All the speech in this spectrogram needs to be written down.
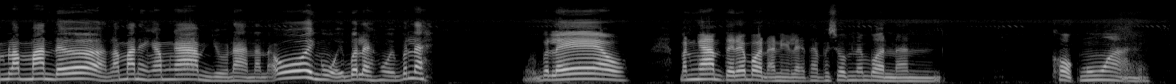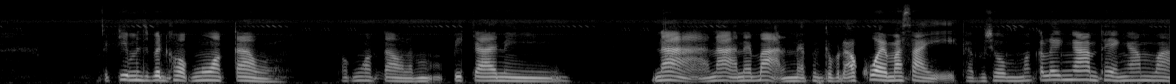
ำลำมันเด้อลำมันให้งามๆอยู่นั่นนั่นโอ้ยงวยเบิ่เลยงวยเบิ่เลยงวยเบิ่แล้ว มันงามแต่ได้บอลอันนี้แหละท่านผู้ชมในบอลอันขอกงัวตะกี้มันจะเป็นขอกงัวเก่าขอกงัวเก่าแล้วปีกายนี่ หน้าหน้าในบ้านนั่นแหละเพิ่นก็บ่ได้เอาควายมาใส่อีกท่านผู้ชม มันก็เลยงามแท้งามหว่า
